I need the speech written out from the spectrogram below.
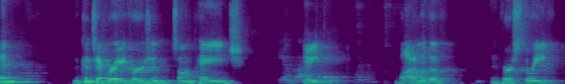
And the contemporary version, it's on page eight, bottom of the verse three.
